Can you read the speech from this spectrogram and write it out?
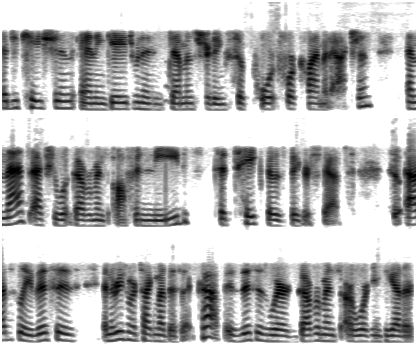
education and engagement and demonstrating support for climate action. And that's actually what governments often need to take those bigger steps. So, absolutely, this is, and the reason we're talking about this at COP is this is where governments are working together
